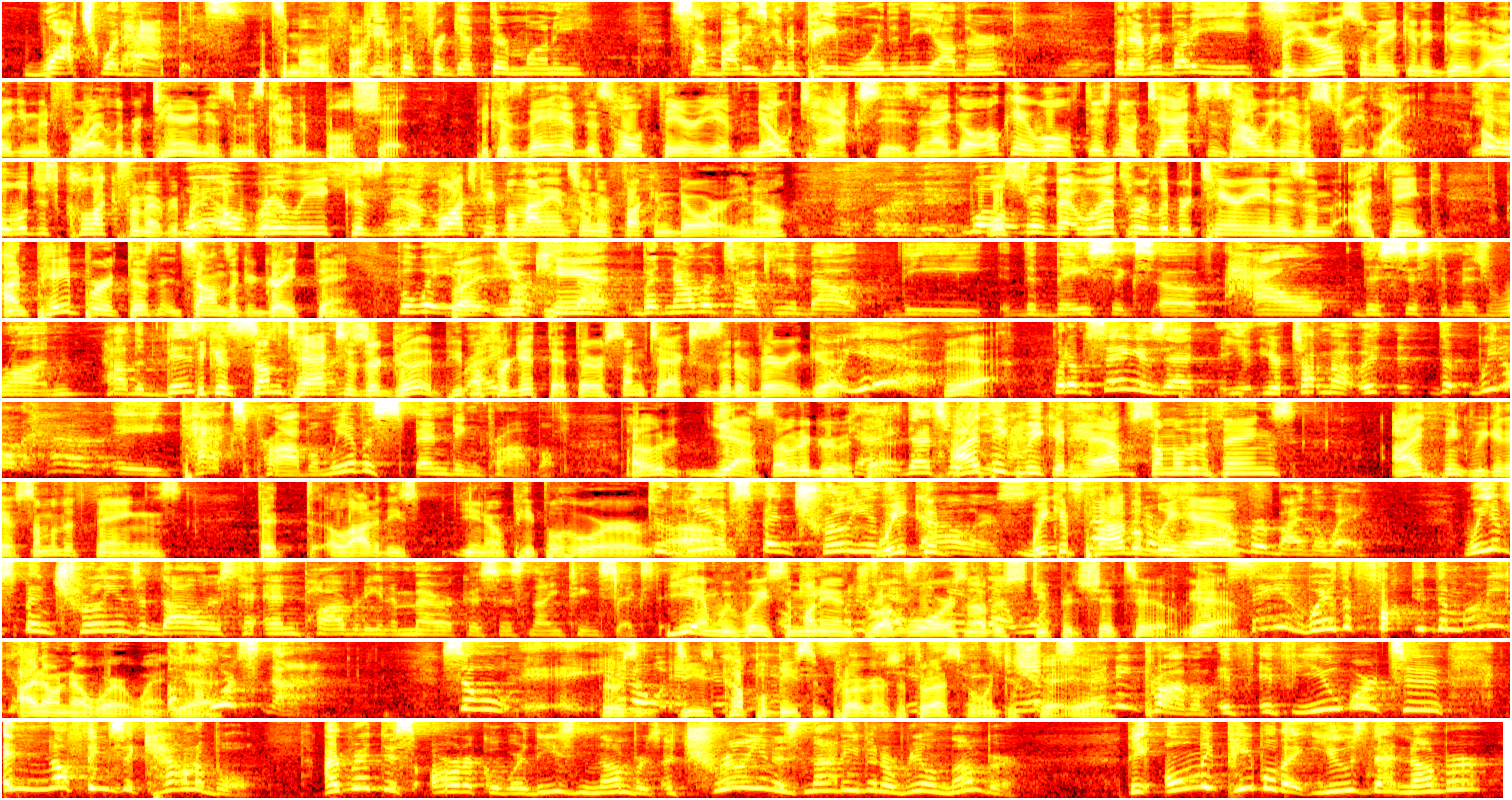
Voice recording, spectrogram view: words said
Watch what happens. it's a motherfucker. People forget their money. Somebody's going to pay more than the other, but everybody eats. But you're also making a good argument for why libertarianism is kind of bullshit. Because they have this whole theory of no taxes. And I go, okay, well, if there's no taxes, how are we going to have a street light? Oh, yeah. Oh, well, we'll just collect from everybody. Well, oh, really? Because watch people not answering their fucking door, you know? well, Well, street, that, well, that's where libertarianism, I think, on paper, it doesn't. It sounds like a great thing. But wait, but you can't. About, but now we're talking about the the basics of how the system is run, how the business. because some taxes run, are good. People right? forget that there are some taxes that are very good. Oh yeah, yeah. What I'm saying is that you- you're talking about it- it- the- we don't have a tax problem; we have a spending problem. I would. Yes, I would agree with that. that's what I we think we could have some of the things. I think we could have some of the things that a lot of these, you know, people who are. Dude, we um, have spent trillions we of could- dollars. we could It's a probably have- number, by the way. We have spent trillions of dollars to end poverty in America since 1960. Yeah, and we've wasted Okay, money on drug wars and other stupid one- shit too. Yeah, I'm saying, where the fuck did the money go? I don't know where it went. Of yeah, course not. So uh, There was a de- couple decent programs, but the rest of it went to shit, a yeah. spending problem. If if you were to, and nothing's accountable. I read this article where these numbers, a trillion is not even a real number. The only people that use that number,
